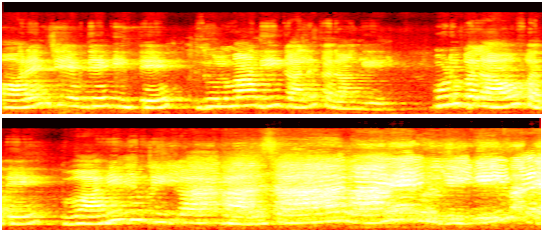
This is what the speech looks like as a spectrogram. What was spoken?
ਔਰੰਗਜ਼ੇਬ ਦੇ ਕੀਤੇ ਜ਼ੁਲਮਾਂ ਦੀ ਗੱਲ ਕਰਾਂਗੇ। ਹੁਣ ਬੁਲਾਓ ਫਤਿਹ, ਵਾਹਿਗੁਰੂ ਜੀ ਕਾ ਖਾਲਸਾ, ਵਾਹਿਗੁਰੂ ਜੀ ਕੀ ਫਤਿਹ।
